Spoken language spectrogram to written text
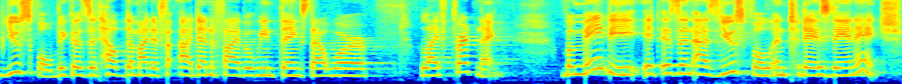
useful because it helped them identify between things that were life-threatening. But maybe it isn't as useful in today's day and age.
